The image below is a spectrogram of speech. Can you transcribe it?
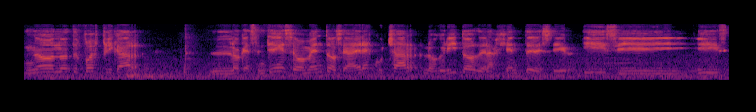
No, no te puedo explicar lo que sentí en ese momento. O sea, era escuchar los gritos de la gente decir easy, easy",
